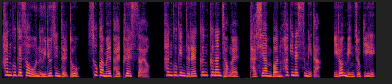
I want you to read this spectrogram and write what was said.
한국에서 온 의료진들도 소감을 발표했어요. 한국인들의 끈끈한 정을 다시 한번 확인했습니다. 이런 민족이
